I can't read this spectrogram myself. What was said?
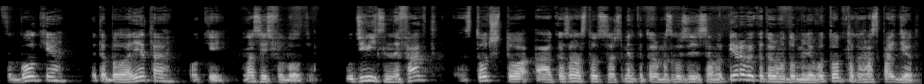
футболки, это было лето, окей, у нас есть футболки удивительный факт тот, что оказалось тот ассортимент, который мы загрузили самый первый, который мы думали, вот он как раз пойдет.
